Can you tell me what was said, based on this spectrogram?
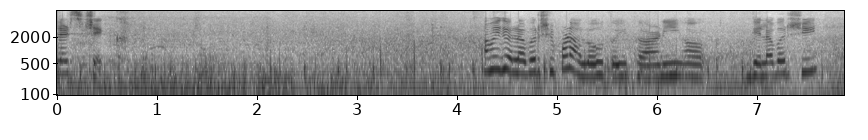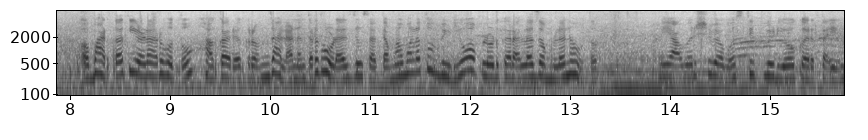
लेट्स चेक आम्ही गेल्या वर्षी पण आलो होतो इथं आणि गेल्या वर्षी भारतात येणार होतो हा कार्यक्रम झाल्यानंतर थोड्याच दिवसात. त्यामुळे मला तो व्हिडिओ अपलोड करायला जमलं नव्हतं. आणि यावर्षी व्यवस्थित व्हिडिओ करता येईल.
